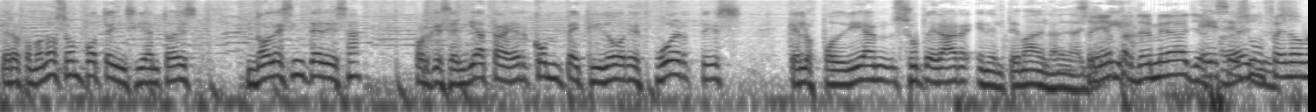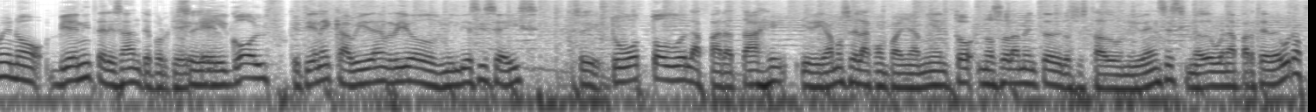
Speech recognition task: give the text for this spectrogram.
Pero como no son potencia, entonces no les interesa porque sería traer competidores fuertes que los podrían superar en el tema de la medalla. Serían perder medallas. Ese es un fenómeno bien interesante porque Sí. el golf que tiene cabida en Río 2016 Sí. tuvo todo el aparataje y digamos el acompañamiento no solamente de los estadounidenses sino de buena parte de Europa.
